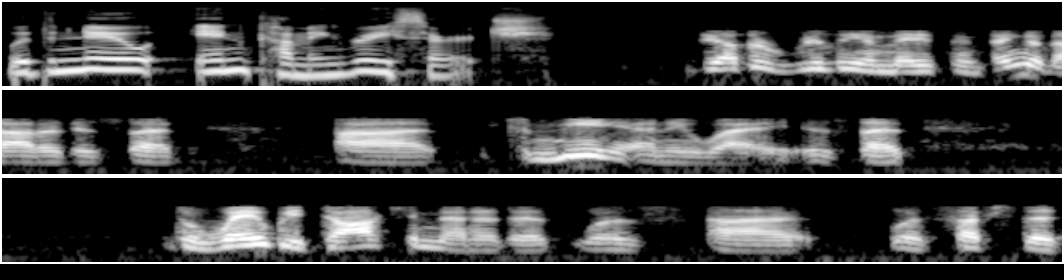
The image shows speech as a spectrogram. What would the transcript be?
with new incoming research. the other really amazing thing about it is that, uh, to me anyway, is that the way we documented it was uh, was such that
